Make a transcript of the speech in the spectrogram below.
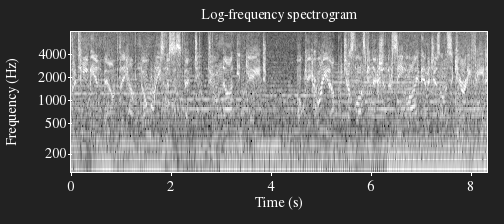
Merryweather team inbound. They have no reason to suspect you. Do not engage. Okay, hurry it up. We just lost connection. They're seeing live images on the security feed.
